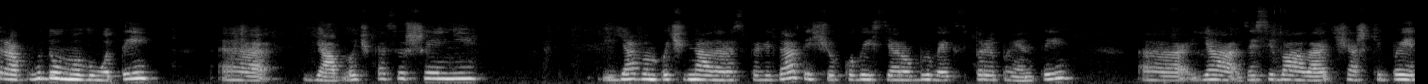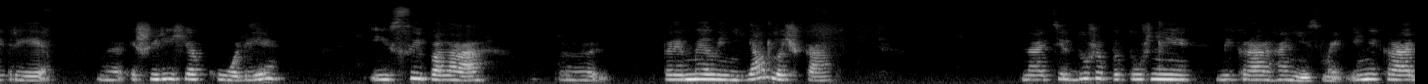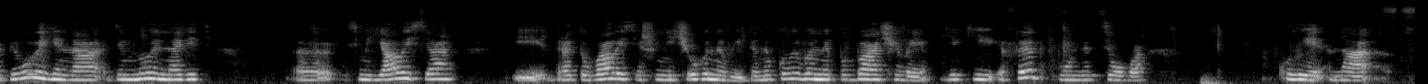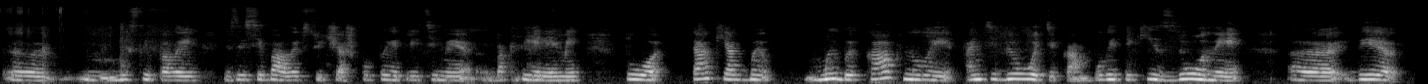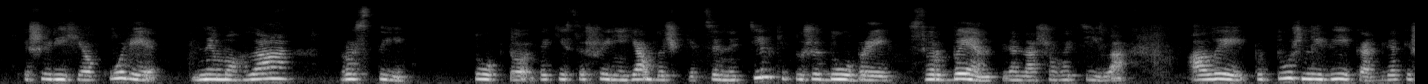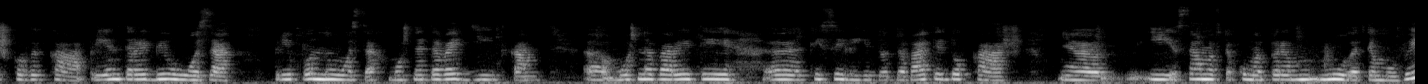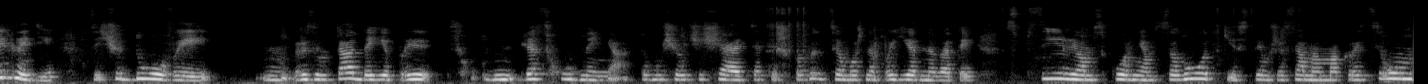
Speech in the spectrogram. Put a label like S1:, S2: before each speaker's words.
S1: Завтра буду молоти е, яблучка сушені. І я вам починала розповідати, що колись я робила експерименти. Е, я засівала чашки Петрі е, Ешеріхія колі і сипала е, перемелені яблучка на ці дуже потужні мікроорганізми. І мікробіологи наді мною навіть е, сміялися і дратувалися, що нічого не вийде. Ну, коли вони побачили, який ефект був від цього, коли на, е, ми сипали, засівали всю чашку Петрі цими бактеріями, то так якби ми би капнули антибіотиком, були такі зони, де Ешеріхія колі не могла рости. Тобто такі сушені яблучки це не тільки дуже добрий сорбент для нашого тіла, але й потужний лікар для кишковика при ентеробіозах, при поносах, можна давати діткам, е, можна варити е, киселі, додавати до каш. Е, І саме в такому перемолотому вигляді це чудовий результат дає при для схуднення, тому що очищається кишковик, це можна поєднувати з псиліом, з корнем солодкі, з тим же самим макрицем.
